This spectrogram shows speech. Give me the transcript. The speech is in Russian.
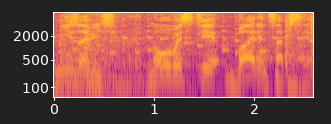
Независимые новости. Барин обсерва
